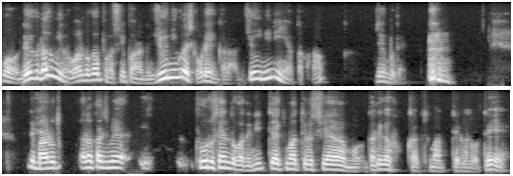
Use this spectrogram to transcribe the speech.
もうレグラグビーのワールドカップの審判なんて10人ぐらいしかおれへんから、12人やったかな？全部で。で、まあ、あるあらかじめ、プール戦とかで日程が決まってる試合はもう誰が吹くか決まってるので、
